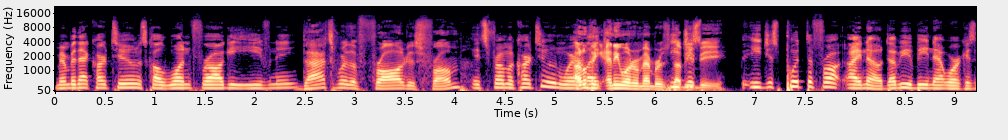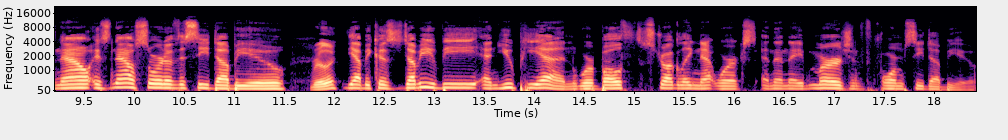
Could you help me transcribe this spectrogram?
Remember that cartoon? It's called One Froggy Evening. That's where the frog is from. It's from a cartoon where I don't like, think anyone remembers he WB. just he just put the frog. I know WB Network is now is now sort of the CW. really? Yeah, because WB and UPN were both struggling networks, and then they merged and formed CW.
